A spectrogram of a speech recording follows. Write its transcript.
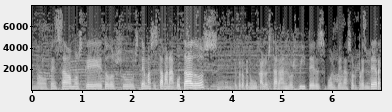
cuando pensábamos que todos sus temas estaban agotados, eh, yo creo que nunca lo estarán. Los Beatles vuelven a sorprender.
